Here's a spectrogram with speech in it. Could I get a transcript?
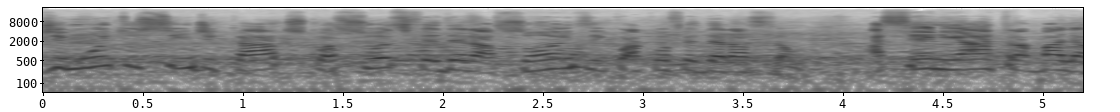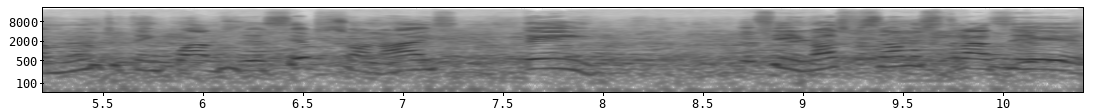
de muitos sindicatos com as suas federações e com a confederação. A CNA trabalha muito, tem quadros excepcionais, tem. Enfim, nós precisamos trazer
